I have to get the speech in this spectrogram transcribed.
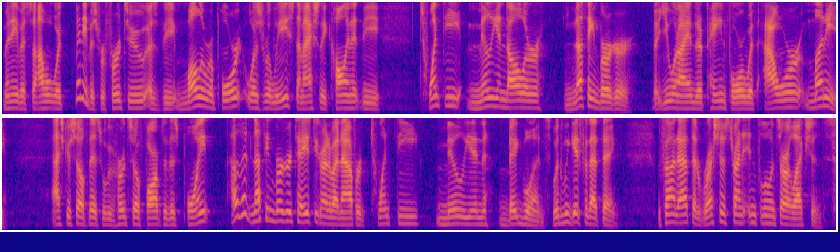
many of us saw what many of us refer to as the Mueller report was released. I'm actually calling it the $20 million nothing burger that you and I ended up paying for with our money. Ask yourself this what we've heard so far up to this point. How's that nothing burger tasting right about now for 20 million big ones? What did we get for that thing? We found out that Russia is trying to influence our elections.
